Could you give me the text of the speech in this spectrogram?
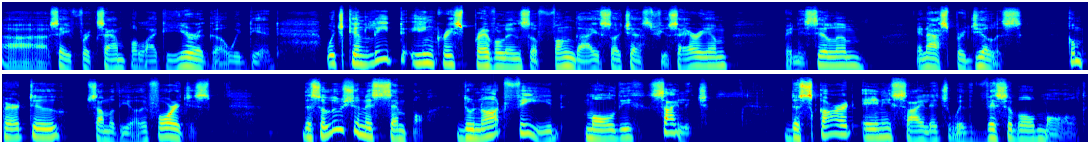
Uh, say, for example, like a year ago we did, which can lead to increased prevalence of fungi such as fusarium, penicillium, and aspergillus compared to some of the other forages. The solution is simple do not feed moldy silage. Discard any silage with visible mold.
